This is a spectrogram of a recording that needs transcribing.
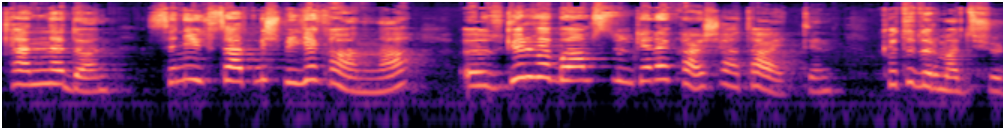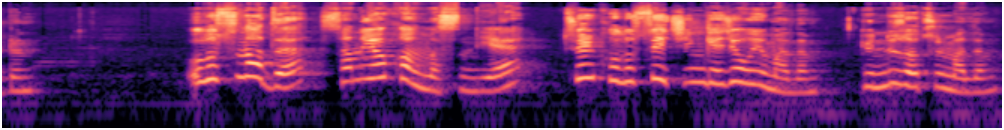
kendine dön. Seni yükseltmiş bilge kanuna, özgür ve bağımsız ülkene karşı hata ettin. Kötü duruma düşürdün. Ulusun adı sana yok olmasın diye Türk ulusu için gece uyumadım, gündüz oturmadım.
